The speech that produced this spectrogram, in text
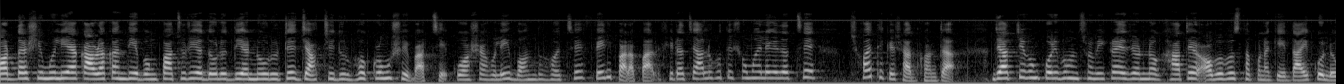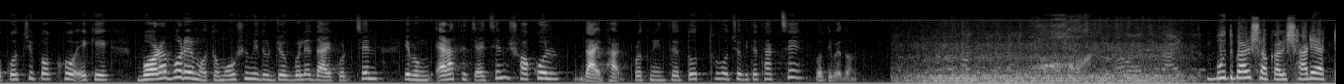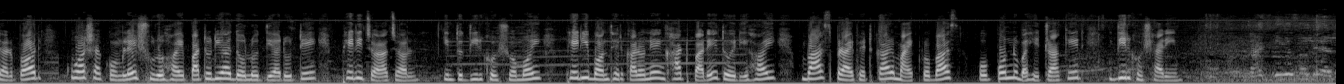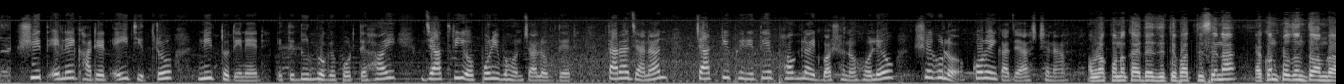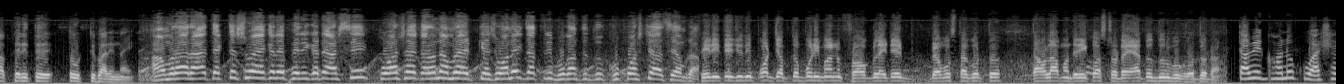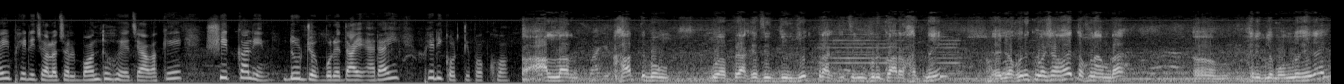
পর্দার শিমুলিয়া, কাওড়াকান্দি এবং পাচুরিয়া দৌলতদিয়ার নৌ রুটে যাত্রী দুর্ভোগ ক্রমশই বাড়ছে। কুয়াশা হলেই বন্ধ হয়েছে ফেরি পারাপার। সেটা চালু হতে সময় লেগে যাচ্ছে ছয় থেকে সাত ঘণ্টা। যাত্রী এবং পরিবহন শ্রমিকরা এজন্য ঘাটের অব্যবস্থাপনাকে দায়ী করলেও কর্তৃপক্ষ একে বরাবরের মতো মৌসুমী দুর্যোগ বলে দায় করছেন এবং এড়াতে চাইছেন সকল দায়ভার। প্রতিনিধিদের তথ্য ও ছবিতে থাকছে প্রতিবেদন। বুধবার সকাল সাড়ে আটটার পর কুয়াশা কমলে শুরু হয় পাটুরিয়া দৌলতদিয়া রুটে ফেরি চলাচল। কিন্তু দীর্ঘ সময় ফেরি বন্ধের কারণে ঘাট পারে তৈরি হয় বাস, প্রাইভেট কার, মাইক্রোবাস ও পণ্যবাহী ট্রাকের দীর্ঘ সারি। শীত এলে ঘাটের এই চিত্র নিত্যদিনের। এতে দুর্ভোগে পড়তে হয় যাত্রী ও পরিবহন চালকদের। তারা জানান চারটি ফেরিতে ফগ লাইট বসানো হলেও সেগুলো কোনোই কাজে আসছে না। আমরা কোনো কায়দায় যেতে পারতেছি না। এখন পর্যন্ত আমরা ফেরিতে তো উঠতে পারি নাই। আমরা রাত একটার সময় এখানে ফেরিঘাটে আসছি। কুয়াশার কারণে আমরা আটকে আছি। অনেক যাত্রী ভোগান্তি খুব কষ্টে আছি আমরা। ফেরিতে যদি পর্যাপ্ত পরিমাণ ফগ লাইটের ব্যবস্থা করত তাহলে আমাদের এই কষ্টটা এত দুর্ভোগ হতো না। তবে ঘন কুয়াশায় ফেরি চলাচল বন্ধ হয়ে যাওয়াকে শীতকালীন দুর্যোগ বলে দায় এড়াই ফেরি কর্তৃপক্ষ। আল্লাহর হাত এবং প্রাকৃতিক দুর্যোগ প্রাকৃতিক উপরে কারোর হাত নেই। যখনই কুয়াশা হয় তখন আমরা আম, ফেরিগুলো বন্ধ হয়ে যায়।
